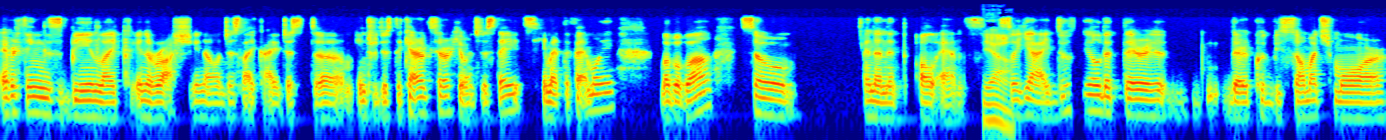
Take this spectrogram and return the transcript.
everything's been like in a rush you know just like i just um, introduced the character he went to the states he met the family blah blah blah so and then it all ends Yeah. so yeah i do feel that there there could be so much more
